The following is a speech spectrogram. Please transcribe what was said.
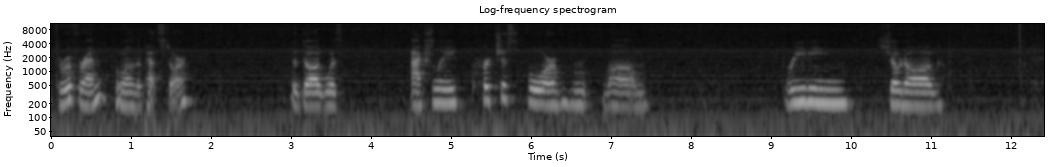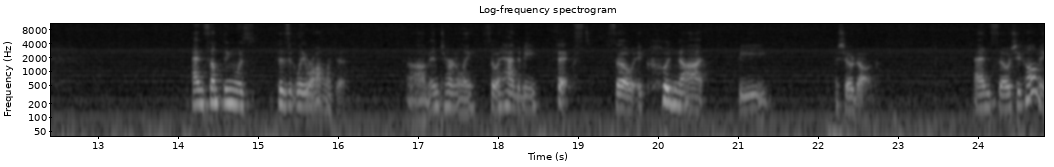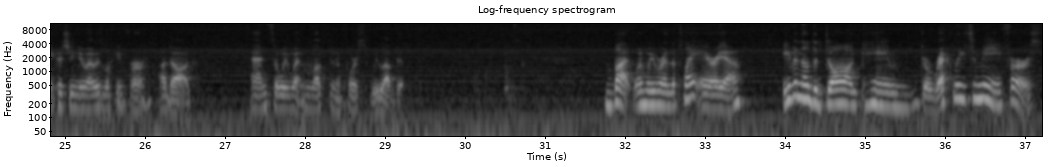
through a friend who owned the pet store. The dog was actually purchased for um, breeding, show dog, and something was physically wrong with it um, internally, so it had to be fixed. So it could not be a show dog. And so she called me because she knew I was looking for a dog. And so we went and looked, and of course, we loved it. But when we were in the play area, even though the dog came directly to me first,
